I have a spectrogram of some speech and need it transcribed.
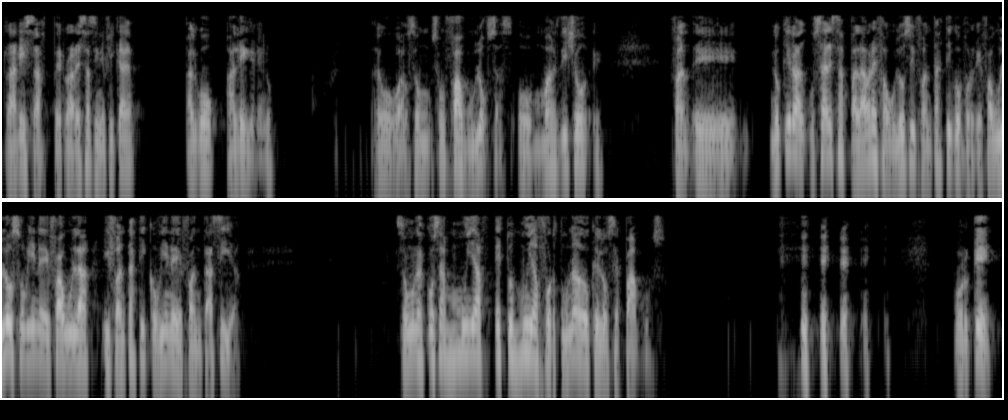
rarezas, pero rareza significa algo alegre, ¿no? algo wow, son, son fabulosas, o más dicho, eh, eh, no quiero usar esas palabras fabuloso y fantástico porque fabuloso viene de fábula y fantástico viene de fantasía. Son unas cosas muy, esto es muy afortunado que lo sepamos. ¿Por qué?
